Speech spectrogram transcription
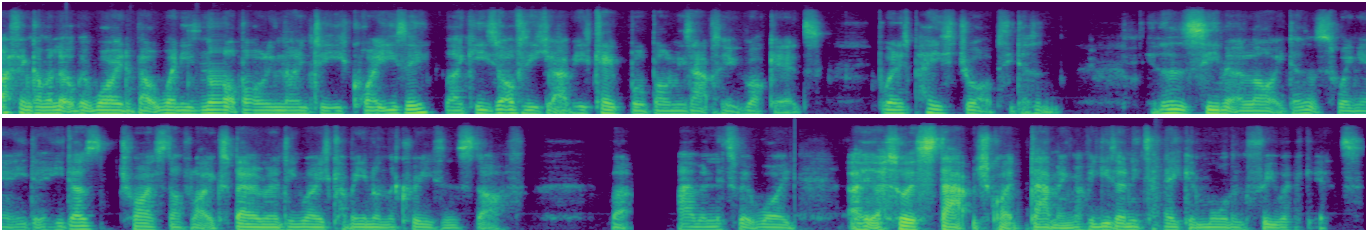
I think I'm a little bit worried about when he's not bowling 90, he's quite easy. Like, he's obviously he's capable of bowling these absolute rockets. But when his pace drops, he doesn't he doesn't seam it a lot. He doesn't swing it. He, do- he does try stuff like experimenting where he's coming in on the crease and stuff. But I'm a little bit worried. I, I saw this stat which is quite damning. I think he's only taken more than three wickets,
